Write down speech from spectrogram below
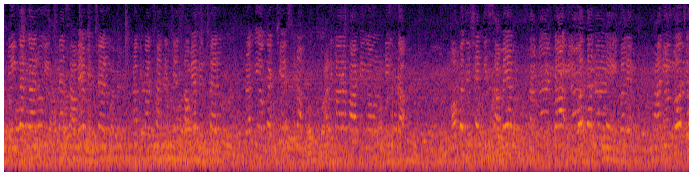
స్పీకర్ గారు ఇచ్చిన సమయం ఇచ్చారు. ప్రతిపక్షానికి ఇచ్చే సమయం ఇచ్చారు. ప్రతి ఒక్కటి చేస్తున్నాం. అధికార పార్టీలో ఉండి కూడా ఆపోజిషన్కి సమయం ఇంకా ఇవ్వద్దనంటే ఇవ్వలేము కానీ ఈ రోజు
